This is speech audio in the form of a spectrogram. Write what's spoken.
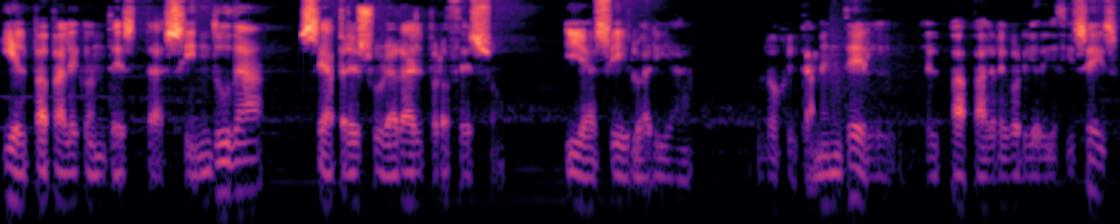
Y el Papa le contesta, sin duda se apresurará el proceso. Y así lo haría, lógicamente, el, Papa Gregorio XVI.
